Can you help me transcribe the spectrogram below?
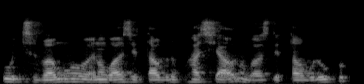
putz, vamos, eu não gosto de tal grupo racial, não gosto de tal grupo,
